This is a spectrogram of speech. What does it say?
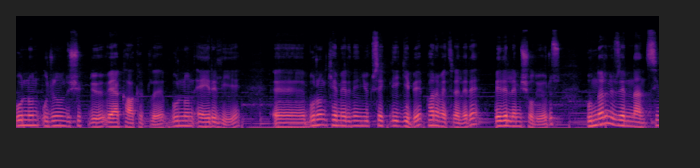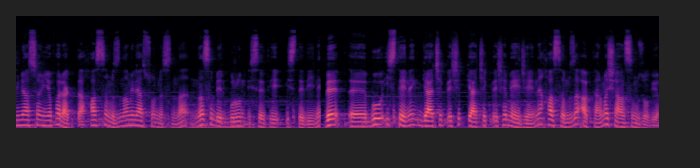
burnun ucunun düşüklüğü veya kalkıklığı, burnun eğriliği, e, burun kemerinin yüksekliği gibi parametreleri belirlemiş oluyoruz. Bunların üzerinden simülasyon yaparak da hastamızın ameliyat sonrasında nasıl bir burun istediği, istediğini ve e, bu isteğinin gerçekleşip gerçekleşemeyeceğini hastamıza aktarma şansımız oluyor.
